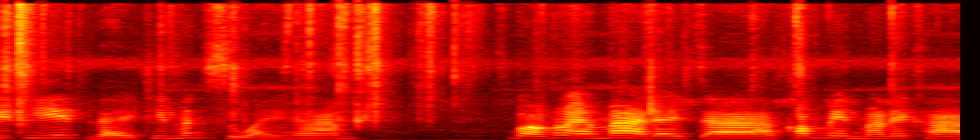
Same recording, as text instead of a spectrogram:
วิธีใดที่มันสวยงาม บอกน้องแอมมาได้จ้า คอมเมนต์มาเลยค่ะ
